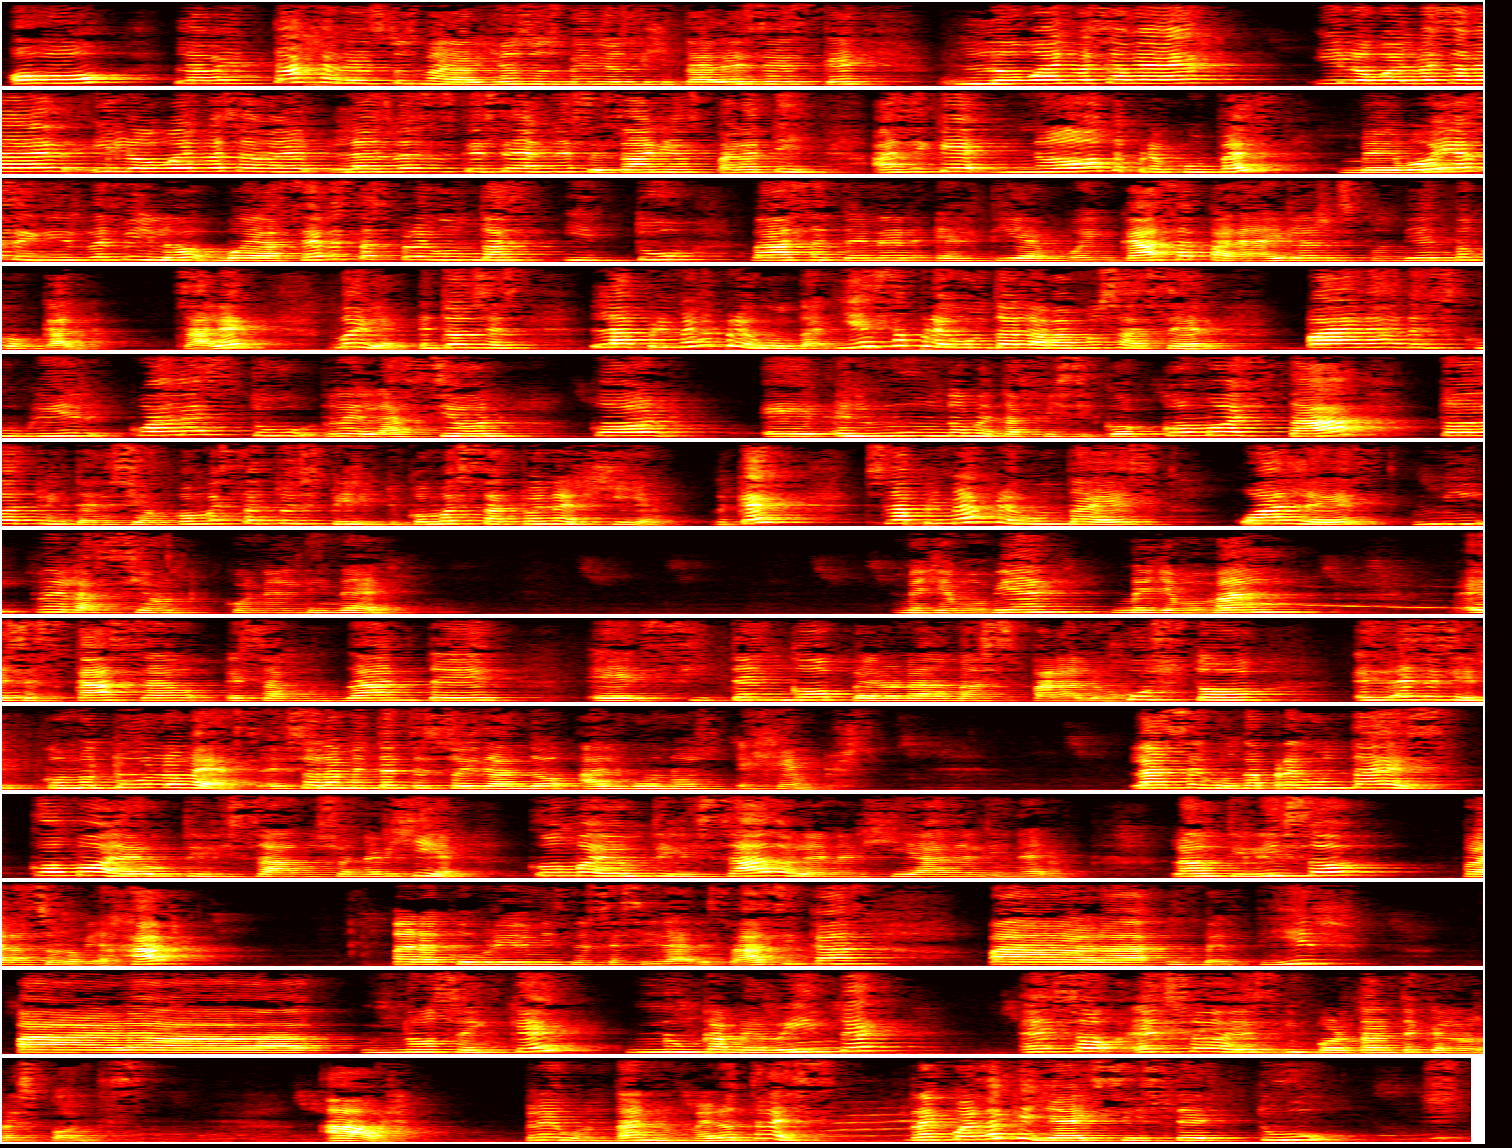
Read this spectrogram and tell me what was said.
O la ventaja de estos maravillosos medios digitales es que lo vuelves a ver y lo vuelves a ver y lo vuelves a ver las veces que sean necesarias para ti. Así que no te preocupes me voy a seguir de filo, voy a hacer estas preguntas y tú vas a tener el tiempo en casa para irlas respondiendo con calma. ¿Sale? Muy bien, entonces, la primera pregunta, y esta pregunta la vamos a hacer para descubrir cuál es tu relación con el, mundo metafísico, cómo está toda tu intención, cómo está tu espíritu, cómo está tu energía. ¿Ok? La primera pregunta es, ¿Cuál es mi relación con el dinero? ¿Me llevo bien? ¿Me llevo mal? ¿Es escasa? ¿Es abundante? Eh, si tengo, pero nada más para lo justo. Es, decir, como tú lo veas, eh, solamente te estoy dando algunos ejemplos. La segunda pregunta es, ¿cómo he utilizado su energía? ¿Cómo he utilizado la energía del dinero? La utilizo para solo viajar, para cubrir mis necesidades básicas, para invertir, para no sé en qué, nunca me rinde. Eso, eso es importante que lo respondas. Ahora, pregunta número 3. Recuerda que ya hiciste tu,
